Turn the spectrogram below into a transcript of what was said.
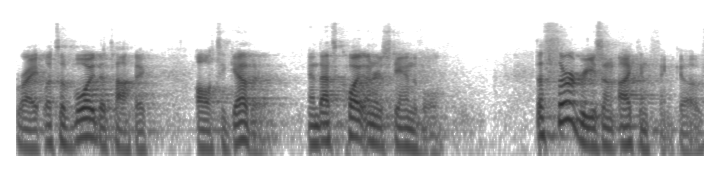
right? Let's avoid the topic altogether. And that's quite understandable. The third reason I can think of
